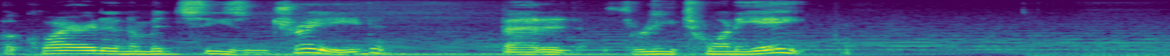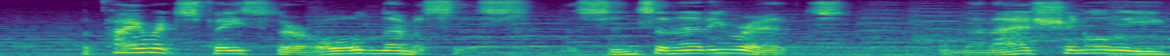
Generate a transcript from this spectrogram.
acquired in a midseason trade, batted 328. The Pirates faced their old nemesis, the Cincinnati Reds, in the National League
